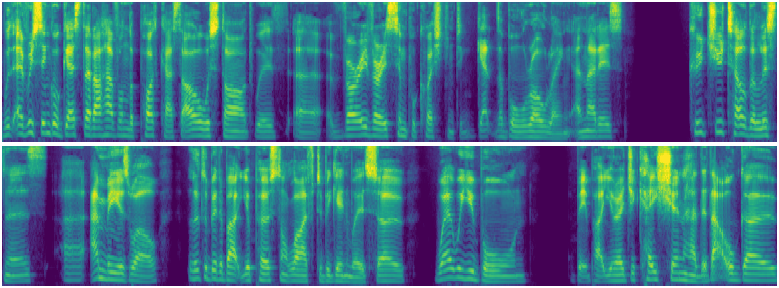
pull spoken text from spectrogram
with every single guest that I have on the podcast, I always start with uh, a very, very simple question to get the ball rolling. And that is, could you tell the listeners, uh, and me as well, a little bit about your personal life to begin with? So where were you born, a bit about your education, how did that all go,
